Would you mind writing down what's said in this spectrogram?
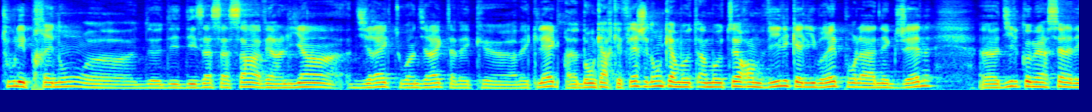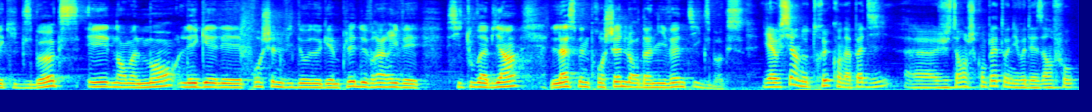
Tous les prénoms euh, de- des, des assassins avaient un lien direct ou indirect avec, euh, avec l'aigle. Euh, donc, arc et flèche, et donc un, mot- un moteur Anvil calibré pour la next-gen. Euh, deal commercial avec Xbox. Et normalement, les, les prochaines vidéos de gameplay devraient arriver, si tout va bien, la semaine prochaine lors d'un event Xbox. Il y a aussi un autre truc qu'on n'a pas dit, euh, justement, je complète au niveau des infos.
